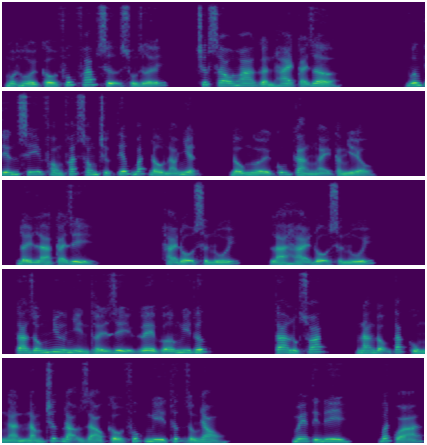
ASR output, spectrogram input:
Một hồi cầu phúc pháp sự xuống dưới, trước sau hoa gần hai cái giờ. Vương tiến sĩ phòng phát sóng trực tiếp bắt đầu náo nhiệt, đầu người cũng càng ngày càng nhiều. Đây là cái gì? Hải độ sơn núi, là hải độ sơn núi. Ta giống như nhìn thấy gì ghê gớm nghi thức. Ta lục soát, nàng động tác cùng ngàn năm trước đạo giáo cầu phúc nghi thức giống nhau. Mê tín đi, bất quá,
